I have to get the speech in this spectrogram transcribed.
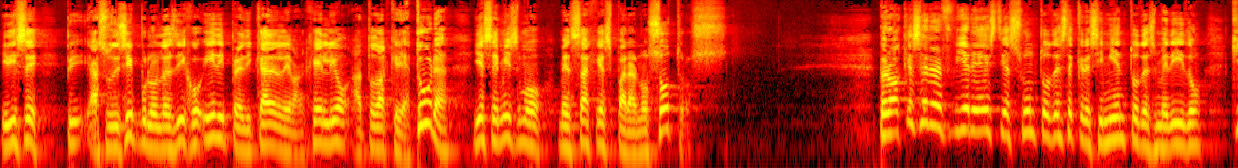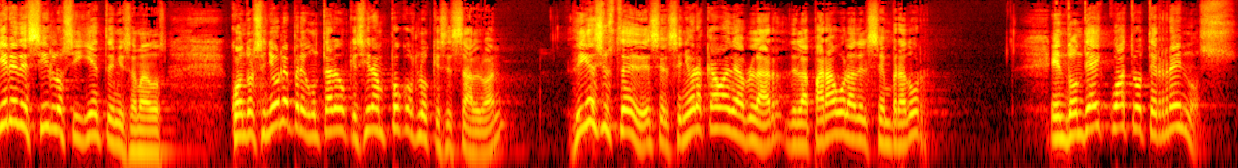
y dice a sus discípulos les dijo, id y predicar el Evangelio a toda criatura. Y ese mismo mensaje es para nosotros. Pero ¿a qué se refiere este asunto de este crecimiento desmedido? Quiere decir lo siguiente, mis amados. Cuando el Señor le preguntaron que si eran pocos los que se salvan, fíjense ustedes, el Señor acaba de hablar de la parábola del sembrador, en donde hay cuatro terrenos.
